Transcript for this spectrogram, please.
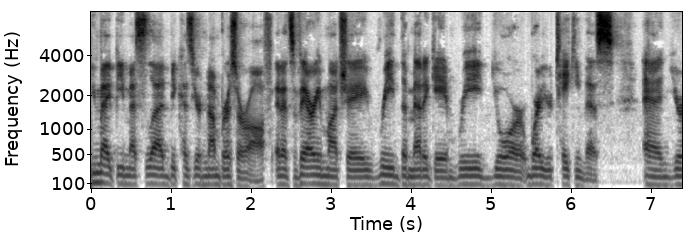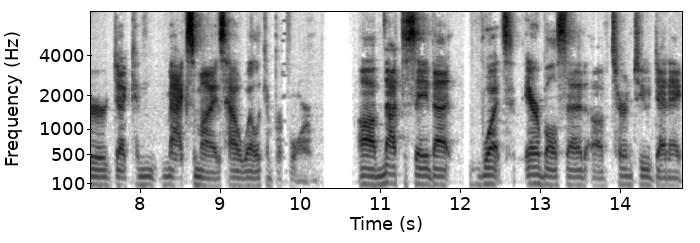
you might be misled because your numbers are off and it's very much a read the metagame read your where you're taking this and your deck can maximize how well it can perform um, not to say that what airball said of turn two Dennick,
